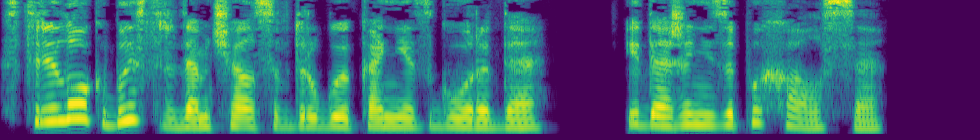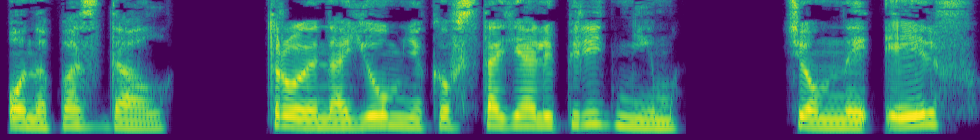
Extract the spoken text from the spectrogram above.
Стрелок быстро домчался в другой конец города и даже не запыхался. Он опоздал. Трое наемников стояли перед ним. Темный эльф,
